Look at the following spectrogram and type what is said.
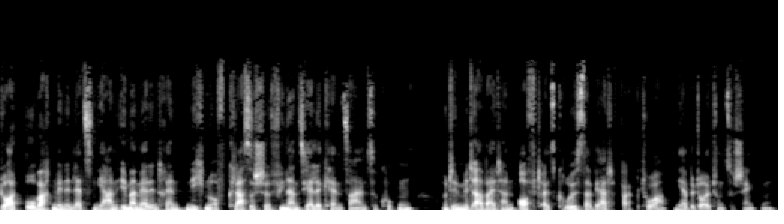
Dort beobachten wir in den letzten Jahren immer mehr den Trend, nicht nur auf klassische finanzielle Kennzahlen zu gucken, und den Mitarbeitern oft als größter Wertfaktor mehr Bedeutung zu schenken.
